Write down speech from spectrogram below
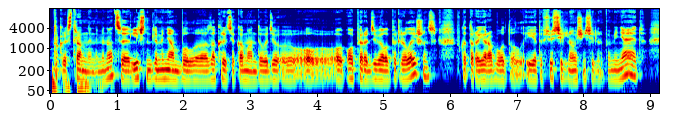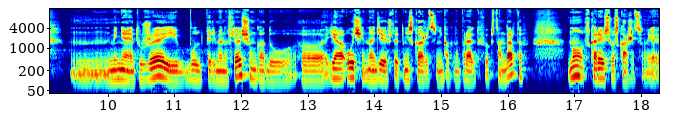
такая странная номинация. Лично для меня было закрытие команды Opera Developer Relations, в которой я работал, и это все сильно, очень сильно поменяет. Меняет уже, и будут перемены в следующем году. Э, я очень надеюсь, что это не скажется никак на проектах веб-стандартов, но, скорее всего, скажется. Я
